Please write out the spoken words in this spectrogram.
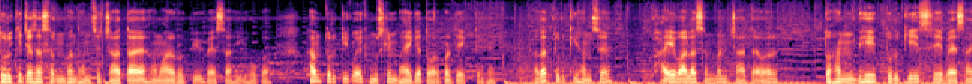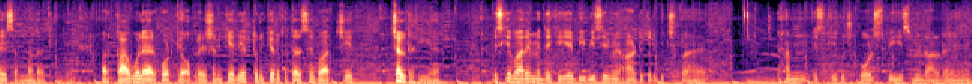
तुर्की जैसा संबंध हमसे चाहता है, हमारा रुख भी वैसा ही होगा। हम तुर्की को एक मुस्लिम भाई के तौर पर देखते हैं। अगर तुर्की हमसे भाई वाला संबंध चाहता है और तो हम भी तुर्की से वैसा ही संबंध रखेंगे। और काबुल एयरपोर्ट के ऑपरेशन के लिए तुर्की और कतर से बातचीत चल रही है। इसके बारे में देखिए बीबीसी में आर्टिकल भी छपा है। हम इसके कुछ कोड्स भी इसमें डाल रहे हैं।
